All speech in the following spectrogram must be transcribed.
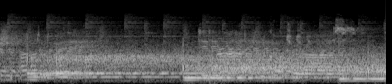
Submit and be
